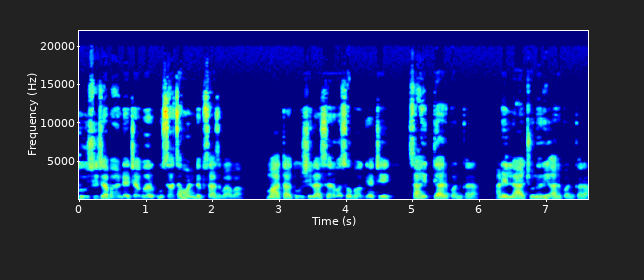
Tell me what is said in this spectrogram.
तुळशीच्या भांड्याच्या वर उसाचा मंडप साजवावा. माता तुळशीला सर्व सौभाग्याचे साहित्य अर्पण करा आणि लाल चुनरी अर्पण करा.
